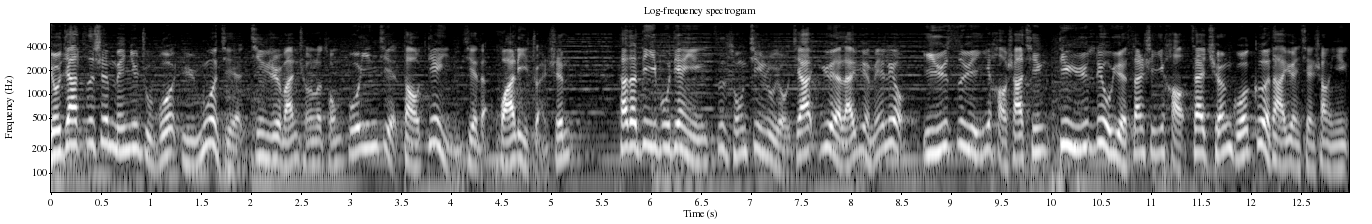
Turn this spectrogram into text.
有家资深美女主播雨墨姐近日完成了从播音界到电影界的华丽转身。她的第一部电影自从进入有家越来越没溜，已于四月一号杀青，定于六月三十一号在全国各大院线上映。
